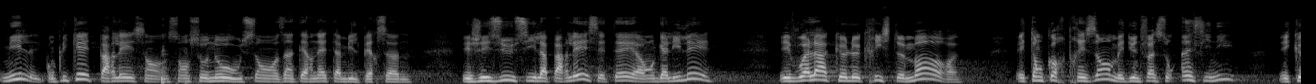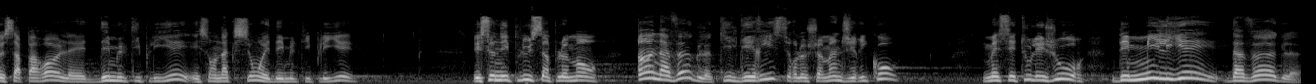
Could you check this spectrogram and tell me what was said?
mille, compliqué de parler sans, sono ou sans Internet à mille personnes. Et Jésus, s'il a parlé, c'était en Galilée. Et voilà que le Christ mort est encore présent, mais d'une façon infinie, et que sa parole est démultipliée et son action est démultipliée. Et ce n'est plus simplement un aveugle qu'il guérit sur le chemin de Jéricho, mais c'est tous les jours des milliers d'aveugles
